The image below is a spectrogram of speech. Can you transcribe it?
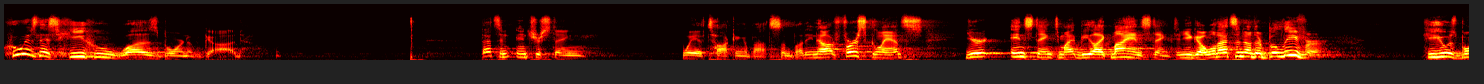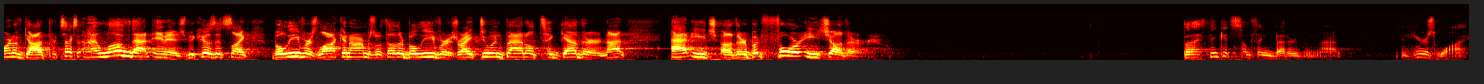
Who is this he who was born of God? That's an interesting way of talking about somebody. Now, at first glance, your instinct might be like my instinct, and you go, well, that's another believer. He who was born of God protects. And I love that image because it's like believers locking arms with other believers, right? Doing battle together, not at each other, but for each other. But I think it's something better than that. And here's why.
